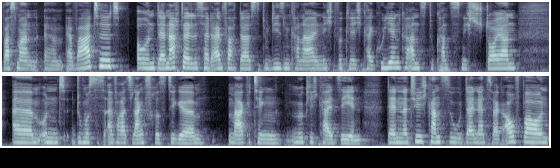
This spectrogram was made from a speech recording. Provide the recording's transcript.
was man ähm, erwartet. Und der Nachteil ist halt einfach, dass du diesen Kanal nicht wirklich kalkulieren kannst, du kannst es nicht steuern ähm, und du musst es einfach als langfristige Marketingmöglichkeit sehen. Denn natürlich kannst du dein Netzwerk aufbauen,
